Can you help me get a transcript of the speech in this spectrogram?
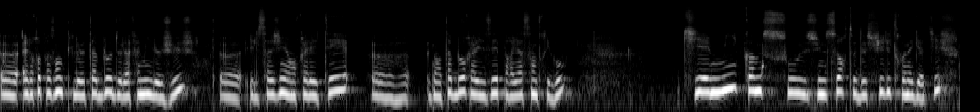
elle représente le tableau de la famille Le Juge. Euh, il s'agit en réalité euh, d'un tableau réalisé par Yacinthe Rigaud, qui est mis comme sous une sorte de filtre négatif,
